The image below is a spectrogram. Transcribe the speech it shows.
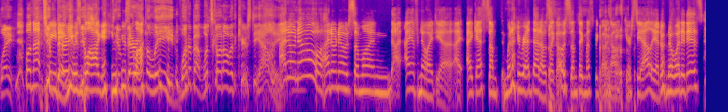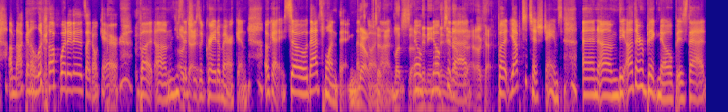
Wait, well, not tweeting, buried- he was you- blogging. you He was buried blog- the lead. What about what's going on with Kirstie Alley? I don't know. I don't know. Someone, I, I have no idea. I, I guess something, when I read that, I was like, oh, something must be going on with Kirstie Alley. I don't know what it is. I'm not going to look up what it is. I don't care. But um, he said Okay. she's a great American. Okay. So that's one thing that's no going to on. that. Let's uh, Nope- mini, nope mini to nope that. Okay. but yep to Tish James. And um, the other big nope is that,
